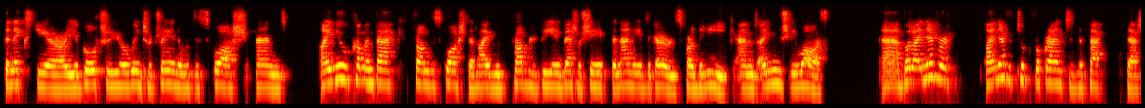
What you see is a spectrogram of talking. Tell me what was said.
the next year, or you go through your winter training with the squash. And I knew coming back from the squash that I would probably be in better shape than any of the girls for the league, and I usually was. Uh, but I never I never took for granted the fact that,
